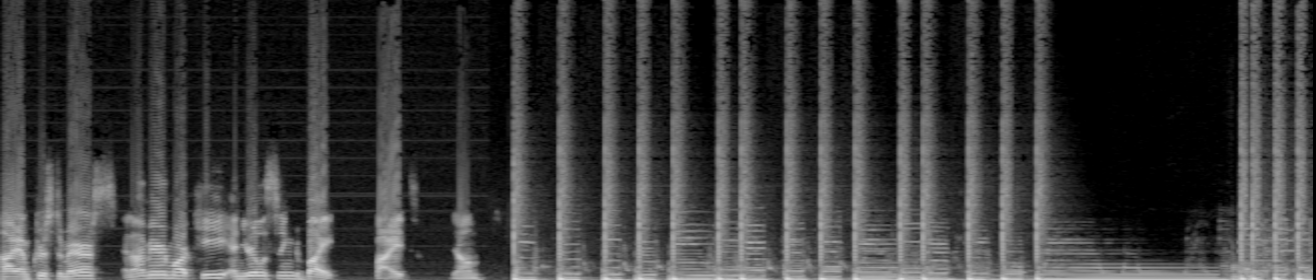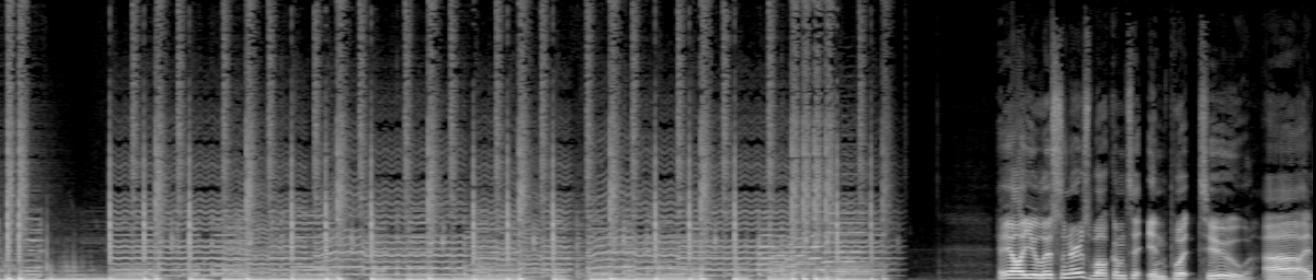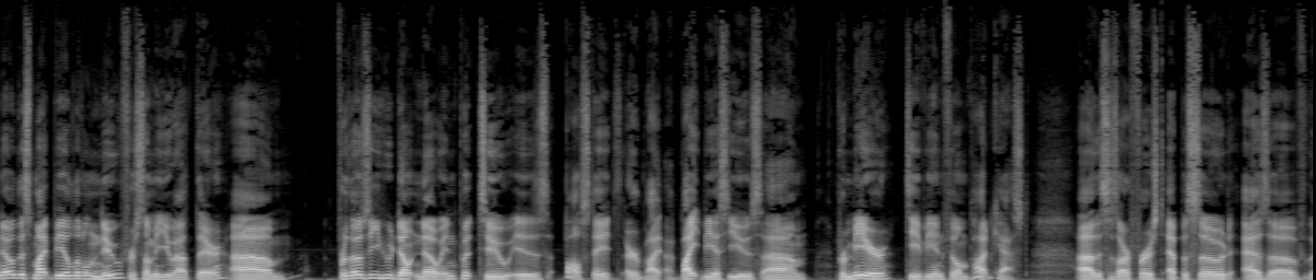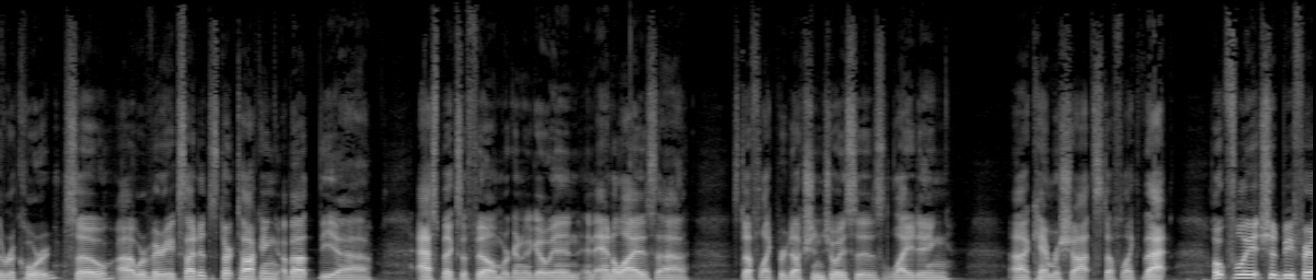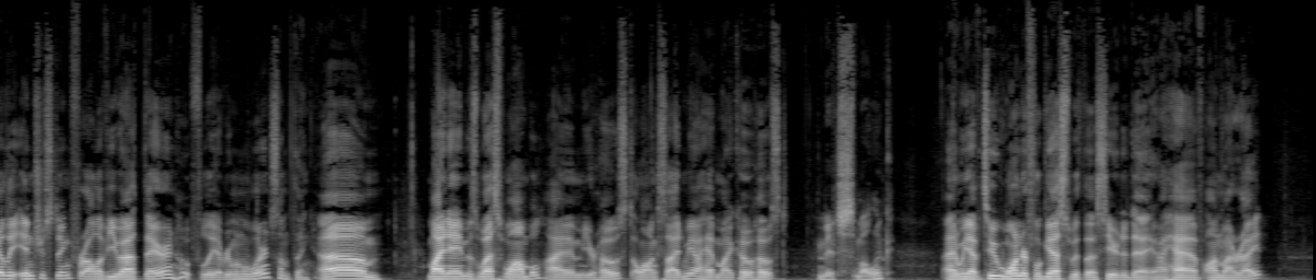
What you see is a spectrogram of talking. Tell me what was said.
Hi, I'm Chris Damaris. And I'm Aaron Marquis, and you're listening to Bite. Bite. Yum. Hey, all you listeners, welcome to Input 2. Uh, I know this might be a little new for some of you out there. Um, for those of you who don't know, Input 2 is Ball State's, or Bite BSU's um, premier TV and film podcast. Uh, this is our first episode as of the record, so uh, we're very excited to start talking about the uh, aspects of film. We're going to go in and analyze uh, stuff like production choices, lighting, uh, camera shots, stuff like that hopefully it should be fairly interesting for all of you out there, and hopefully everyone will learn something. Um, my name is Wes Womble. I am your host. Alongside me, I have my co-host Mitch Smolink, and we have two wonderful guests with us here today. I have on my right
